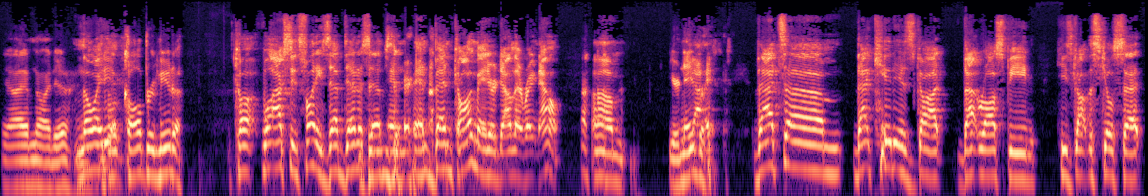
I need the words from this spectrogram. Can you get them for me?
Yeah, I have no idea. No idea. Call Bermuda. Ca- Well, actually, it's funny. Zeb Dennis and, and Ben Kongmate are down there right now. Um, Your neighbor. Yeah, that um, that kid has got that raw speed. He's got the skill set.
